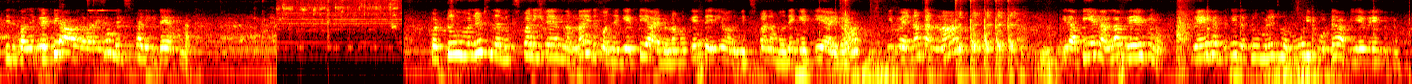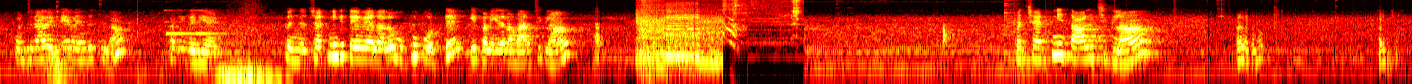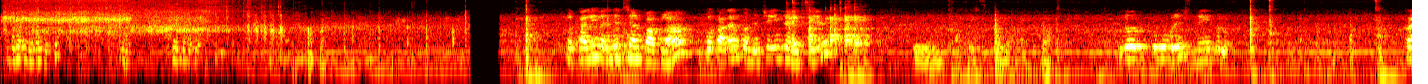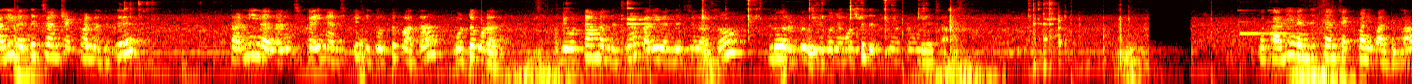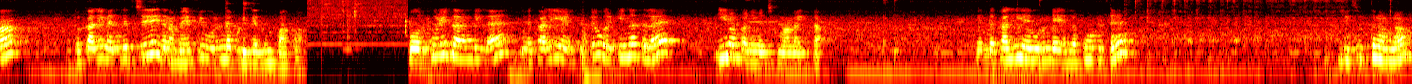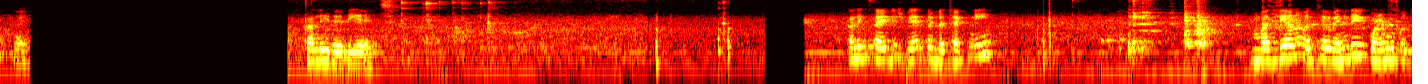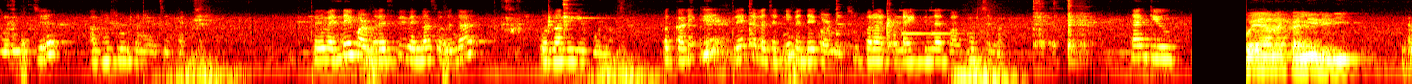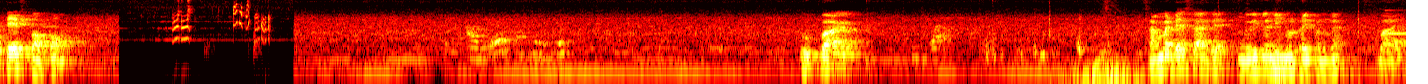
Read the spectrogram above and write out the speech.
இது கொஞ்சம் கெட்டி ஆகிற வரைக்கும் மிக்ஸ் பண்ணிக்கிட்டே இருக்கணும். இப்போ டூ மினிட்ஸ் இதை மிக்ஸ் பண்ணிக்கிட்டே இருந்தோம்னா இது கொஞ்சம் கெட்டி ஆகிடும் நமக்கே தெரியும் அதை மிக்ஸ் பண்ணும் போதே கெட்டி ஆகிடும் இப்போ என்ன பண்ணலாம்? இது அப்படியே நல்லா வேகணும். வேகத்துக்கு இதை டூ மினிட்ஸ் ஒரு மூடி போட்டு அப்படியே வேகட்டும். கொஞ்ச நேரம் இப்படியே வெந்துச்சுன்னா அது ரெடி ஆகிடும் இப்போ இந்த சட்னிக்கு தேவையான அளவு உப்பு போட்டு இப்போ இதை நம்ம அரைச்சிக்கலாம். இப்போ சட்னி தாளிச்சிக்கலாம். இப்போ களி வந்துருச்சான்னு பார்க்கலாம். இப்போ கலர் கொஞ்சம் சேஞ்ச் ஆயிடுச்சு. இன்னொரு டூ மினிட்ஸ் வேகணும். களி வெந்துருச்சான்னு செக் பண்ணுறதுக்கு தண்ணியில் நினச்சி கை நினச்சிட்டு இப்படி தொட்டு பார்த்தா ஒட்டக்கூடாது. அப்படி ஒட்டாமல் இருந்துச்சுன்னா களி வெந்துச்சுன்னு அர்த்தம். இன்னொரு டூ இது கொஞ்சம் ஒட்டுது. இன்னொரு டூ மினிட்ஸ் ஆகும் இப்போ களி வெந்துருச்சான்னு செக் பண்ணி பார்த்துக்கலாம். இப்போ களி வெந்துருச்சு இதை நம்ம எப்படி உருண்டை பிடிக்கிறதுன்னு பார்க்கலாம். இப்போ ஒரு குழி கரண்டியில் இந்த களியை எடுத்துட்டு ஒரு கிண்ணத்துல ஈரம் பண்ணி வச்சுக்கலாம் லைட்டாக இந்த களியை உருண்டை இதில் போட்டுட்டு இப்படி சுற்றினோம்னா களி ரெடி ஆயிடுச்சு. களிக்கு சைட் டிஷ் வேர்க்கடலை சட்னி. மத்தியானம் வச்ச வெந்தய குழம்பு கொஞ்சம் இருந்துச்சு. அதுவும் சூடு பண்ணி வச்சுருக்கேன். வெந்தய குழம்பு ரெசிபி வேணா சொல்லுங்கள் ஒரு நாள் வீடியோ போடலாம். இப்போ களிக்கு வேர்க்கடலை சட்னி வெந்தய குழம்பு. சூப்பராக இருக்கும். நைட் டின்னர் பார்க்க முடிச்சிடலாம். தேங்க்யூ சுவையான களி ரெடி டேஸ்ட் பார்ப்போம். சூப்பாக செம்ம டேஸ்டாக இருக்கு. உங்கள் வீட்டில் நீங்களும் ட்ரை பண்ணுங்க. பாய்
